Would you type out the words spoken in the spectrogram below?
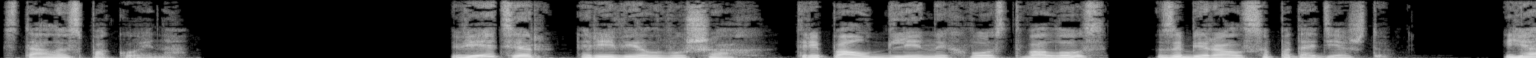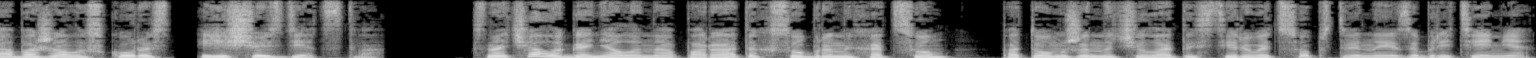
Стало спокойно. Ветер ревел в ушах, трепал длинный хвост волос, забирался под одежду. Я обожала скорость еще с детства. Сначала гоняла на аппаратах, собранных отцом, потом же начала тестировать собственные изобретения.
